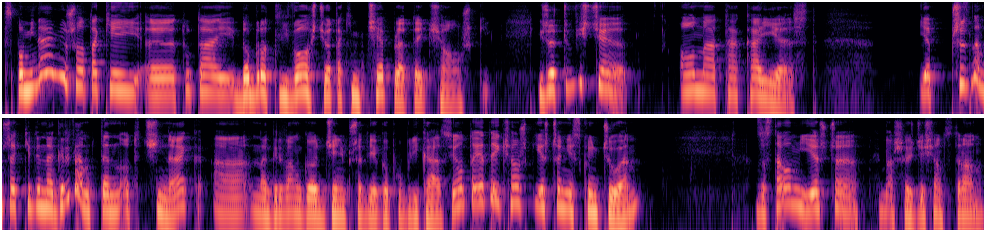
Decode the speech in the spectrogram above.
Wspominałem już o takiej e, tutaj dobrotliwości, o takim cieple tej książki. I rzeczywiście ona taka jest ja przyznam, że kiedy nagrywam ten odcinek, a nagrywam go dzień przed jego publikacją, to ja tej książki jeszcze nie skończyłem. Zostało mi jeszcze chyba 60 stron.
